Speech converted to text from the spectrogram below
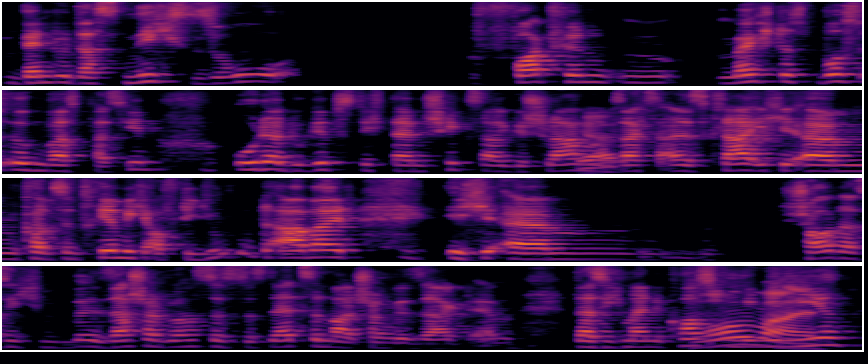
wenn du das nicht so fortführen möchtest, muss irgendwas passieren. Oder du gibst dich deinem Schicksal geschlagen Ja. und sagst, alles klar, ich ähm, konzentriere mich auf die Jugendarbeit. Ich ähm, schaue, dass ich, Sascha, du hast es das letzte Mal schon gesagt, ähm, dass ich meine Kosten Zweimal. minimiere.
